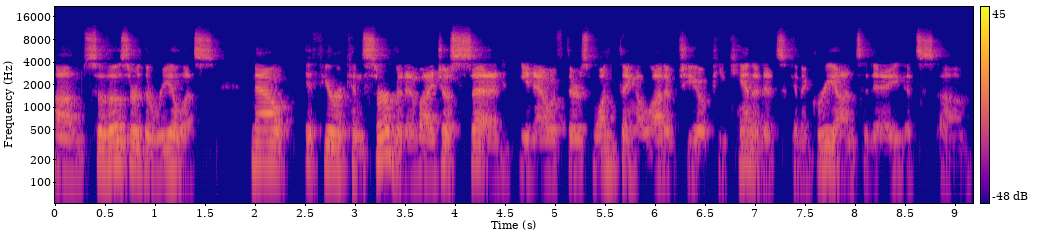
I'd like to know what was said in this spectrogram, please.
Um, so those are the realists. Now, if you're a conservative, I just said, you know, if there's one thing a lot of GOP candidates can agree on today, it's, um,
